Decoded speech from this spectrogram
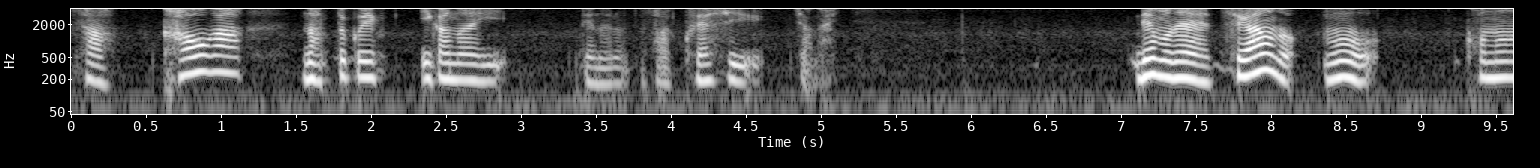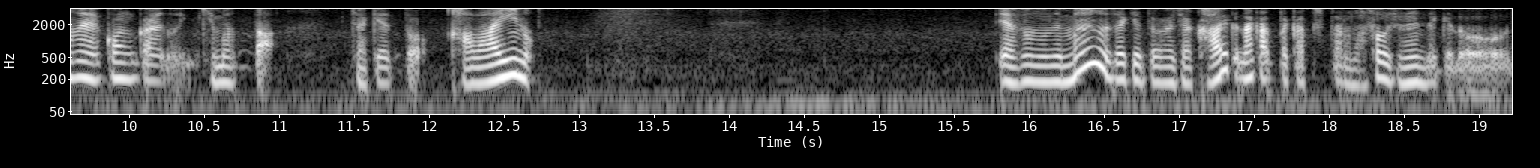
さ顔が納得いかないってなるとさ悔しいじゃない。でもね違うの。もうこのね今回の決まったジャケット可愛いの。いやそのね前のジャケットがじゃあ可愛くなかったかっつったらまあそうじゃないんだけど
